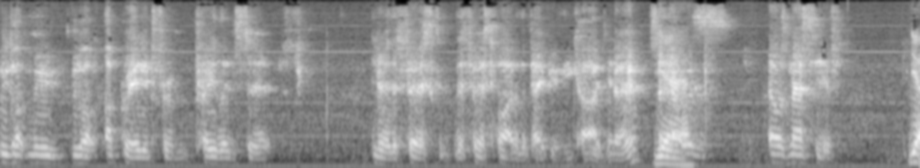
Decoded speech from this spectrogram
we got moved, we got upgraded from prelims to, you know, the first the first fight of the pay per view card. You know, so Yeah. that was that was massive. Yeah.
